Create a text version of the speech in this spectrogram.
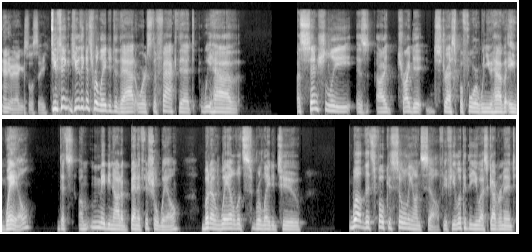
anyway, I guess we'll see. Do you think do you think it's related to that or it's the fact that we have essentially as I tried to stress before when you have a whale that's um, maybe not a beneficial whale but a whale that's related to well that's focused solely on self. If you look at the US government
